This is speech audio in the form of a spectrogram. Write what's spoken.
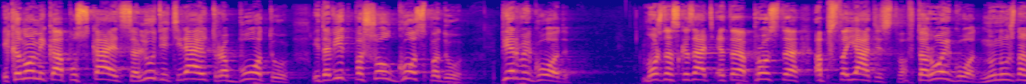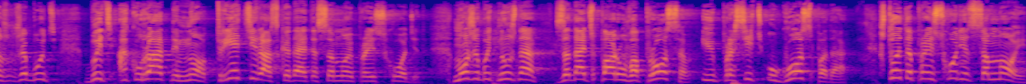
Экономика опускается, люди теряют работу. И Давид пошел к Господу. Первый год, можно сказать, это просто обстоятельства. Второй год, ну нужно уже быть, быть аккуратным, но третий раз, когда это со мной происходит, может быть, нужно задать пару вопросов и просить у Господа, что это происходит со мной,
